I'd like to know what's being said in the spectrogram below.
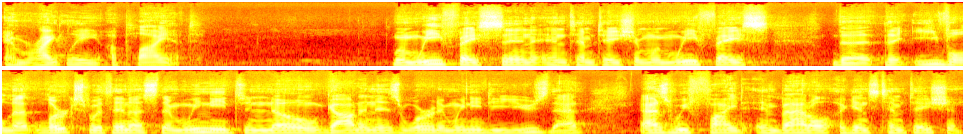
and rightly apply it. When we face sin and temptation, when we face the, the evil that lurks within us, then we need to know God and His Word, and we need to use that as we fight and battle against temptation.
